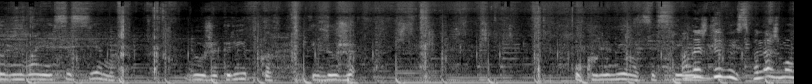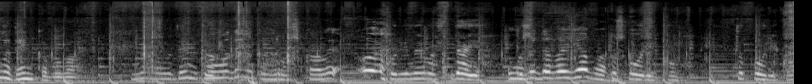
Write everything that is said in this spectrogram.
Корнева система дуже кріпка і дуже укорінилася сильно. Але ж дивись, вона ж молоденька була. Ну, молоденька, Молоденька грушка, але укорінилася. Дай я може давай я бабу? топориком. Топориком.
